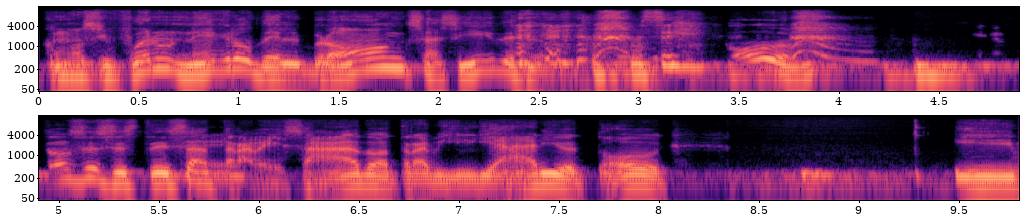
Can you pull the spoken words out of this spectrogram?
como si fuera un negro del Bronx, así de sí. todo. Entonces, este es atravesado, atrabiliario, todo. Y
